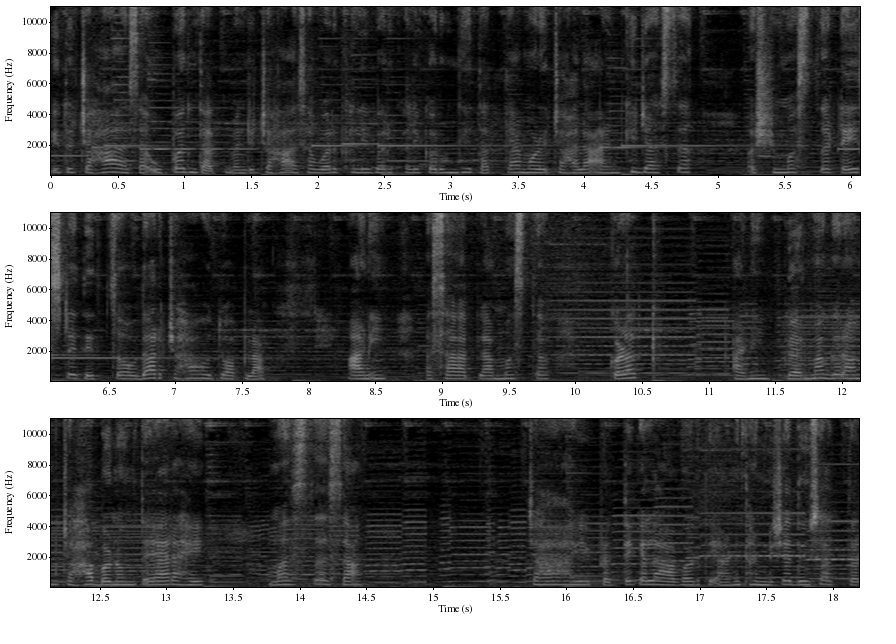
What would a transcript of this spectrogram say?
की तो चहा असा उपनतात. म्हणजे चहा असा वर खाली वर खाली करून घेतात. त्यामुळे चहाला आणखी जास्त अशी मस्त टेस्ट येते. चवदार चहा होतो आपला. आणि असा आपला मस्त कडक आणि गरमागरम चहा बनवून तयार आहे. मस्त असा चहा ही प्रत्येकाला आवडते आणि थंडीच्या दिवसात तर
